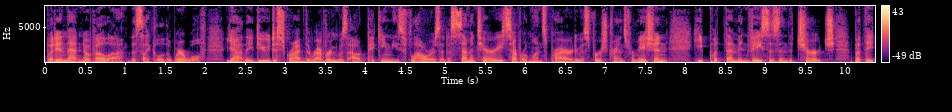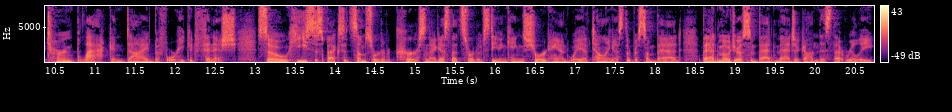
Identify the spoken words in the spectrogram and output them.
But in that novella, The Cycle of the Werewolf, yeah, they do describe the Reverend was out picking these flowers at a cemetery several months prior to his first transformation. He put them in vases in the church, but they turned black and died before he could finish. So he suspects it's some sort of a curse. And I guess that's sort of Stephen King's shorthand way of telling us there was some bad bad mojo, some bad magic on this that really,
